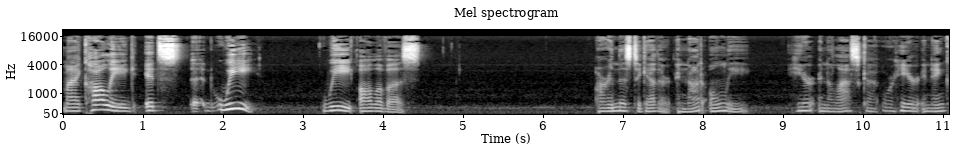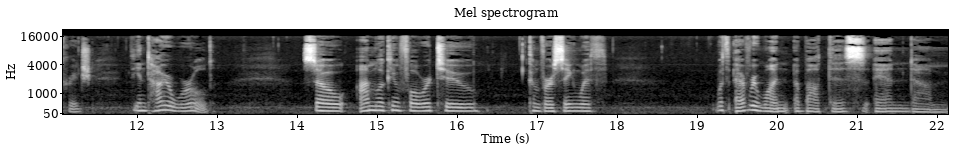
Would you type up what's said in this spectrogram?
my colleague. It's uh, we, we, all of us are in this together, and not only here in Alaska or here in Anchorage, the entire world. So I'm looking forward to conversing with with everyone about this and um,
